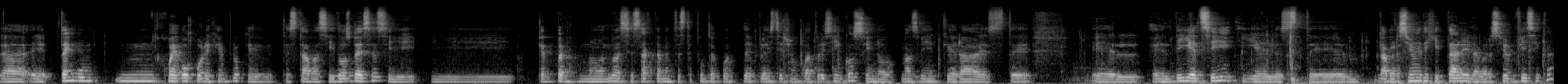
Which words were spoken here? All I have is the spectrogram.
Eh, tengo un, juego, por ejemplo, que, estaba así dos veces y, que, bueno, no, es exactamente este punto de, PlayStation 4 y 5, sino más bien que era este el, DLC y el, este, la versión digital y la versión física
